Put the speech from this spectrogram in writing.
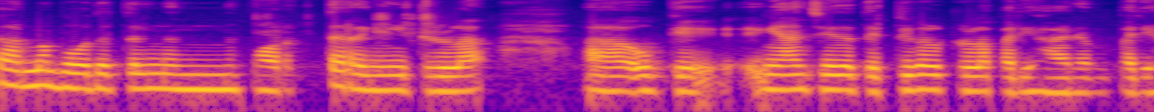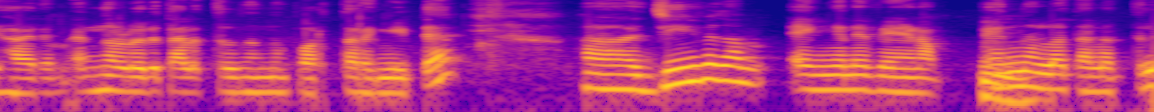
കർമ്മബോധത്തിൽ നിന്ന് പുറത്തിറങ്ങിയിട്ടുള്ള ഓക്കെ ഞാൻ ചെയ്ത തെറ്റുകൾക്കുള്ള പരിഹാരം പരിഹാരം എന്നുള്ളൊരു തലത്തിൽ നിന്ന് പുറത്തിറങ്ങിയിട്ട് ജീവിതം എങ്ങനെ വേണം എന്നുള്ള തലത്തിൽ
